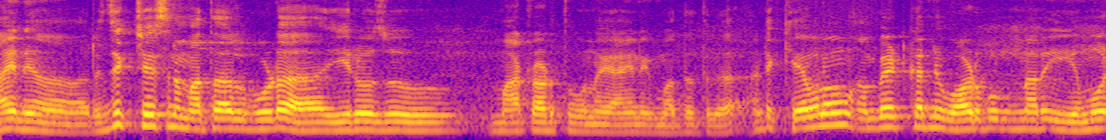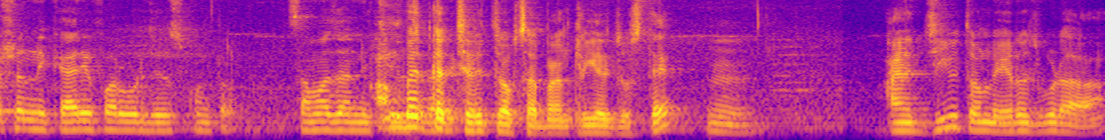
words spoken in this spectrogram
ఆయన రిజెక్ట్ చేసిన మతాలు కూడా ఈరోజు మాట్లాడుతూ ఉన్నాయి ఆయనకి మద్దతుగా. అంటే కేవలం అంబేద్కర్ని వాడుకుంటున్నారు ఈ ఎమోషన్ని క్యారీ ఫార్వర్డ్ చేసుకుంటాం సమాజాన్ని అంబేద్కర్ చరిత్ర ఒకసారి మనం క్లియర్ చూస్తే ఆయన జీవితంలో ఏ రోజు కూడా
